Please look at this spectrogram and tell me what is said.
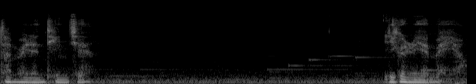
但没人听见，一个人也没有。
